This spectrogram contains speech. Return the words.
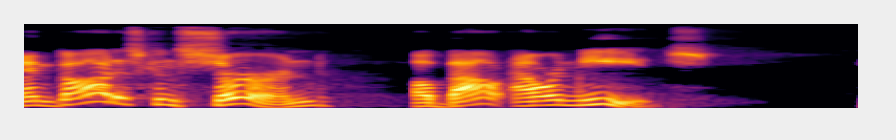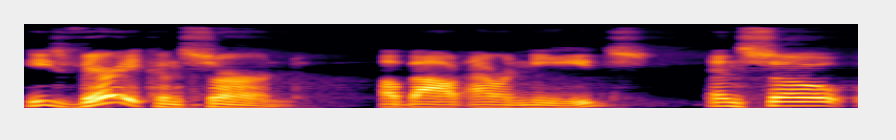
And God is concerned about our needs. He's very concerned about our needs. And so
